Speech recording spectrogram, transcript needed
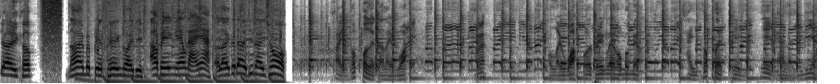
ใช่ครับ นายมาเปลี่ยนเพลงหน่อยดิ เอาเพลงแนวไหนอะอะไรก็ได้ที่นายชอบ ใครเขาเปิดอะไรวะ อะไรวะเปิดเพลงอะไรของมึงเนี่ยใครเขาเปิดเพลงเพลงอะไรเนี่ย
